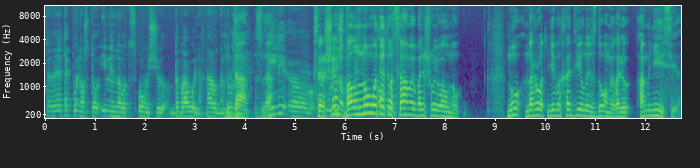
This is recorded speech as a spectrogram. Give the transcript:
Тогда я так понял, что именно вот с помощью добровольных народных дружин да, сбили... Да. Э, Совершенно волну, вот эту вот самую большую волну. Ну, народ не выходил из дома, говорю, амнисия.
